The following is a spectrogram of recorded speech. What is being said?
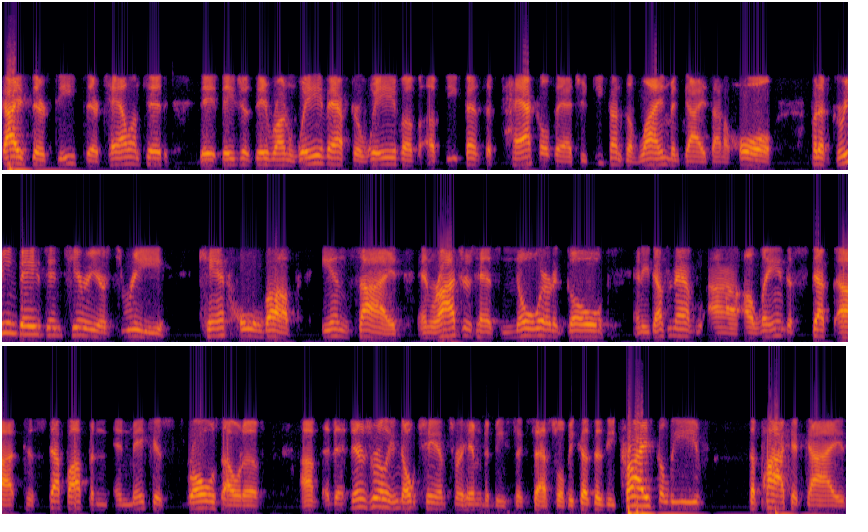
guys, they're deep, they're talented. They they just they run wave after wave of, of defensive tackles at you, defensive lineman guys on a whole. But if Green Bay's interior three can't hold up inside, and Rodgers has nowhere to go and he doesn't have uh, a lane to step uh, to step up and, and make his throws out of, um, th- there's really no chance for him to be successful because as he tries to leave the pocket guys,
